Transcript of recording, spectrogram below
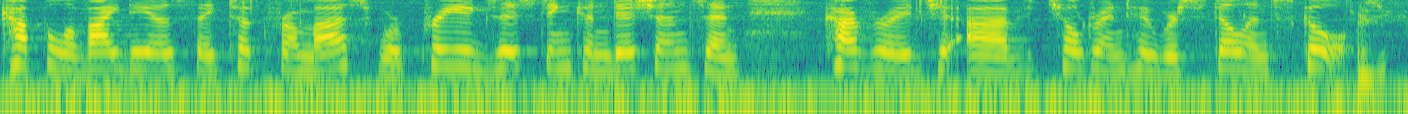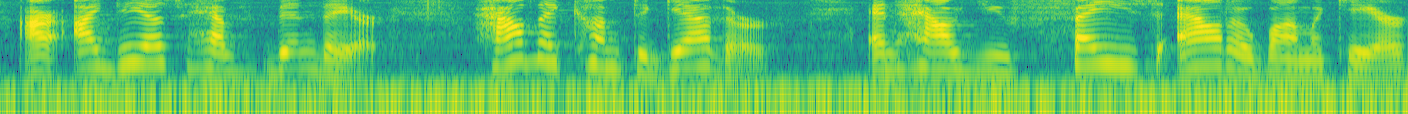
couple of ideas they took from us were pre existing conditions and coverage of children who were still in school. Our ideas have been there. How they come together and how you phase out Obamacare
